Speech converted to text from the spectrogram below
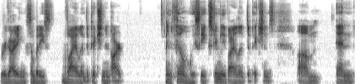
regarding somebody's violent depiction in art. In film, we see extremely violent depictions, um, and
